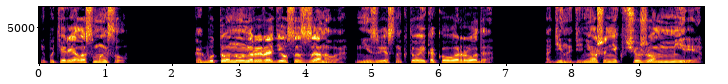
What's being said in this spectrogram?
и потеряло смысл. Как будто он умер и родился заново, неизвестно кто и какого рода. Один-одинешенек в чужом мире.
